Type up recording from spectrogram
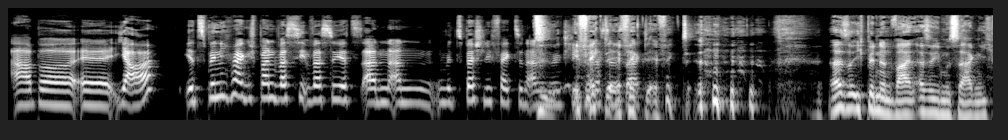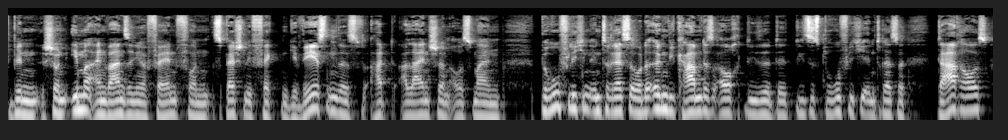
aber äh, ja, Jetzt bin ich mal gespannt, was, was du jetzt an, an mit Special Effects und allem möglichen Effekte, Effekte, Effekte. also ich bin ein Wahn, also ich muss sagen, ich bin schon immer ein wahnsinniger Fan von Special Effekten gewesen. Das hat allein schon aus meinem beruflichen Interesse oder irgendwie kam das auch diese dieses berufliche Interesse daraus.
